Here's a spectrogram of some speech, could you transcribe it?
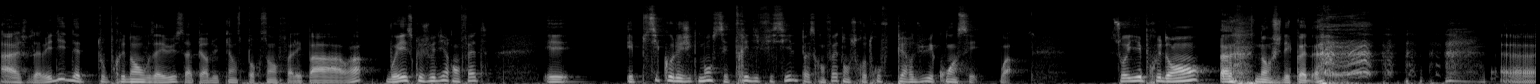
Ah, je vous avais dit d'être tout prudent, vous avez vu, ça a perdu 15%, fallait pas. Voilà. Vous voyez ce que je veux dire en fait? Et, psychologiquement, c'est très difficile parce qu'en fait, on se retrouve perdu et coincé. Voilà. Soyez prudent. Euh, non, je décode. euh,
